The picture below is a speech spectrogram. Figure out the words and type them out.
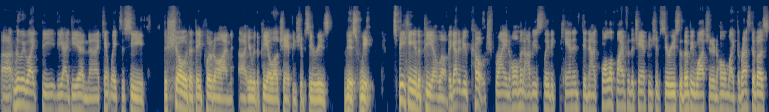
uh, really like the the idea, and I can't wait to see the show that they put on uh, here with the PLL Championship Series this week. Speaking of the PLL, they got a new coach, Brian Holman. Obviously, the Cannons did not qualify for the championship series, so they'll be watching at home like the rest of us.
